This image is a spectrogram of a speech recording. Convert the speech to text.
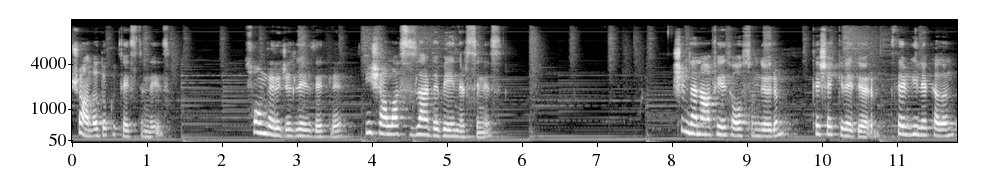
Şu anda doku testindeyiz. Son derece lezzetli. İnşallah sizler de beğenirsiniz. Şimdiden afiyet olsun diyorum. Teşekkür ediyorum. Sevgiyle kalın,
